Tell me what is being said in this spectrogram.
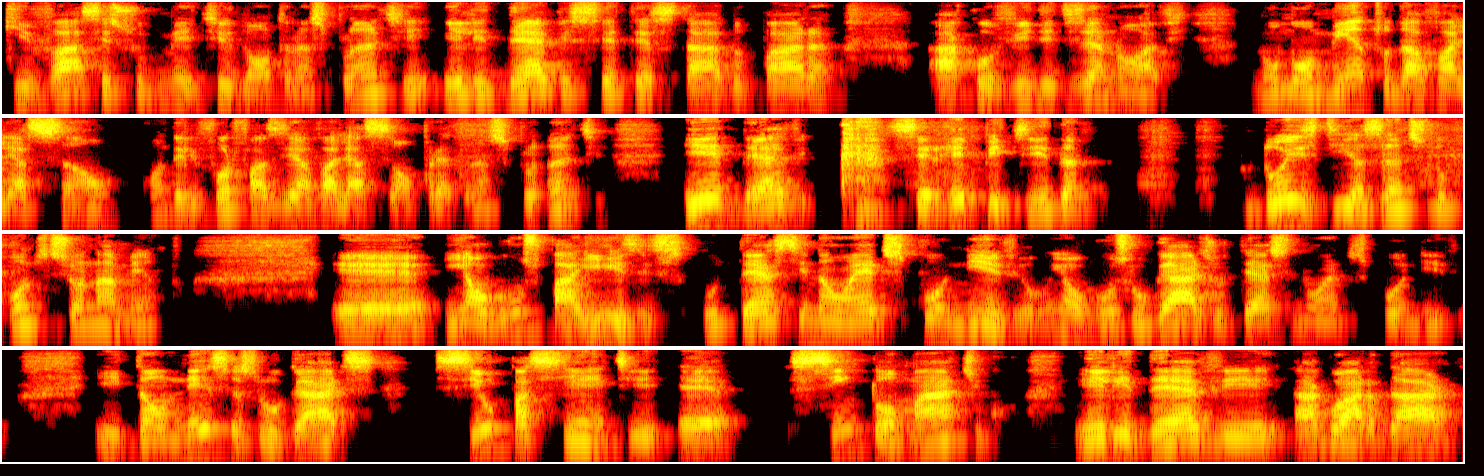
que vá ser submetido a um transplante, ele deve ser testado para a Covid-19. No momento da avaliação, quando ele for fazer a avaliação pré-transplante, e deve ser repetida dois dias antes do condicionamento. É, em alguns países, o teste não é disponível, em alguns lugares, o teste não é disponível. Então, nesses lugares, se o paciente é sintomático, ele deve aguardar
